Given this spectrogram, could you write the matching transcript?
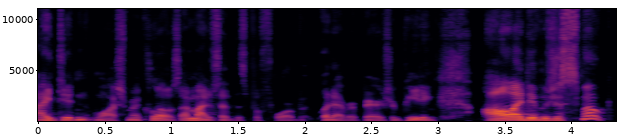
I didn't wash my clothes. I might have said this before, but whatever, bears repeating. All I did was just smoke.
